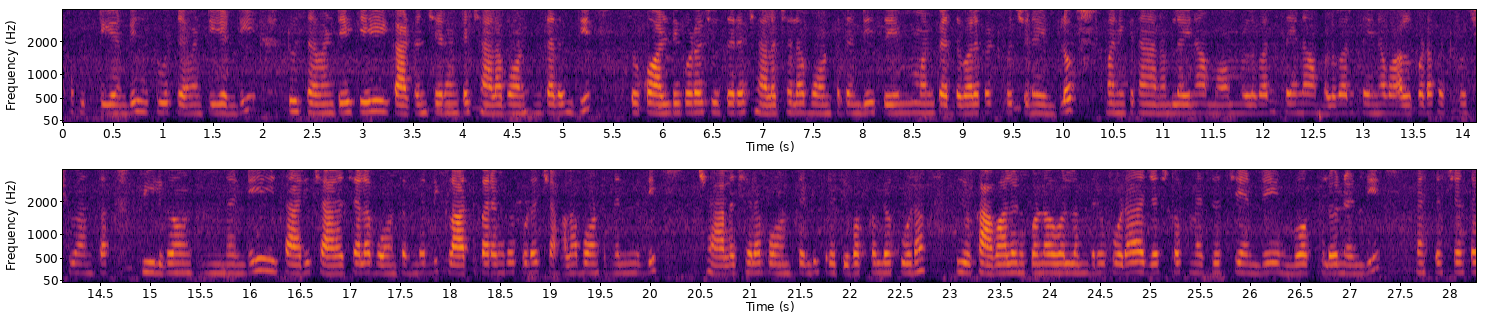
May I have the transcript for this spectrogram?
ఒక ఫిఫ్టీ అండి. టూ సెవెంటీ అండి. టూ సెవెంటీకి కాటన్ చీర అంటే చాలా బాగుంటుంది కదండి. సో క్వాలిటీ కూడా చూసారా చాలా చాలా బాగుంటుందండి. సేమ్ మన పెద్దవాళ్ళు కట్టుకొచ్చిన ఇంట్లో మనకి నానమ్మలైన అమ్మమ్మల వరుస అయినా అమ్మల వరుస అయినా వాళ్ళు కూడా కట్టుకోవచ్చు. అంత వీలుగా ఉంటుందండి. ఈ సారీ చాలా చాలా బాగుంటుందండి. క్లాత్ పరంగా కూడా చాలా బాగుంటుందండి. చాలా చాలా బాగుంటుందండి. ప్రతి ఒక్కళ్ళు కూడా కావాలనుకున్న వాళ్ళందరూ కూడా జస్ట్ ఒక మెసేజ్ చేయండి ఇన్బాక్స్లోనండి మెసేజ్ చేస్తే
